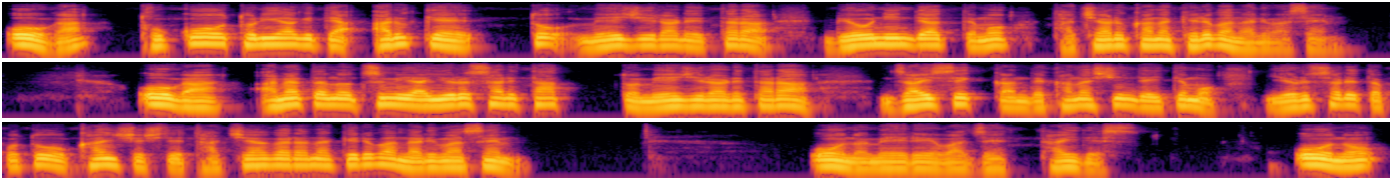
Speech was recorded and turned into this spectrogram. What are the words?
王が床を取り上げて歩けと命じられたら、病人であっても立ち歩かなければなりません。王があなたの罪は許されたと命じられたら、在籍感で悲しんでいても許されたことを感謝して立ち上がらなければなりません。王の命令は絶対です。王の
